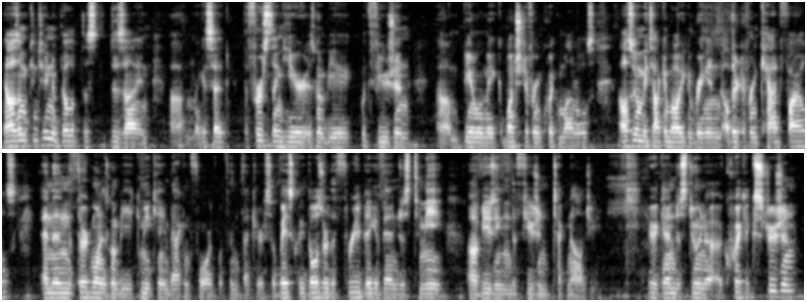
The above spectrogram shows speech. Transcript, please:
Now as I'm continuing to build up this design, um, like I said, the first thing here is going to be with Fusion, um, being able to make a bunch of different quick models. Also going to be talking about you can bring in other different CAD files and then the third one is going to be communicating back and forth with Inventor. So basically those are the three big advantages to me of using the Fusion technology. Here again just doing a, a quick extrusion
